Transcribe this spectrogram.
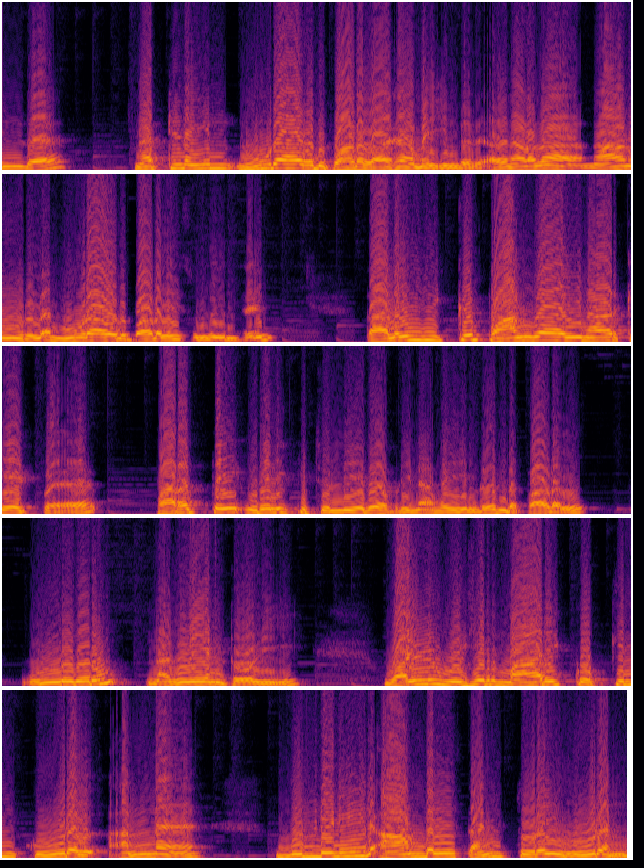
இந்த நற்றிணையின் நூறாவது பாடலாக அமைகின்றது. அதனாலதான் நானூறுல நூறாவது பாடலை சொல்லுகின்றேன். தலைவிக்கு பாங்காயினார் கேட்ப பரத்தை உடலிக்கு சொல்லியது அப்படின்னு அமைகின்ற இந்த பாடல். உள்ளுதரும் நகுவேன் தோழி வள்ளு உயிர் மாறி கொக்கின் கூறல் அன்ன குண்டுநீர் ஆம்பல் கண் துறை ஊரன்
